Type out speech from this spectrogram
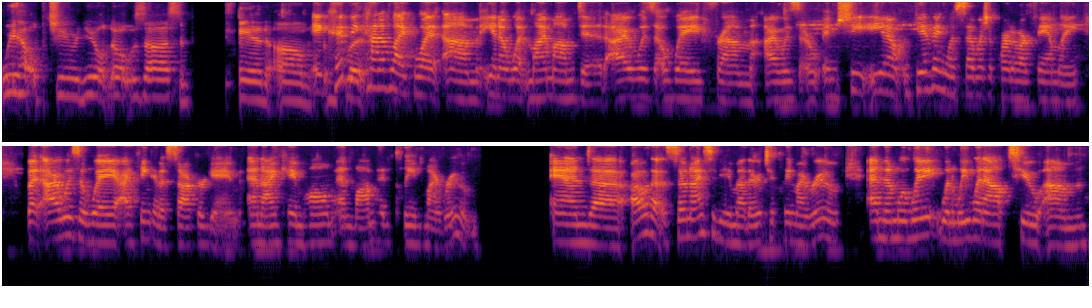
we helped you, and you don't know it was us. And and um, It could but- be kind of like what um, you know what my mom did. I was away from I was and she you know giving was so much a part of our family, but I was away I think at a soccer game and I came home and mom had cleaned my room. And uh, oh, that was so nice of you, mother, to clean my room. And then when we when we went out to um,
